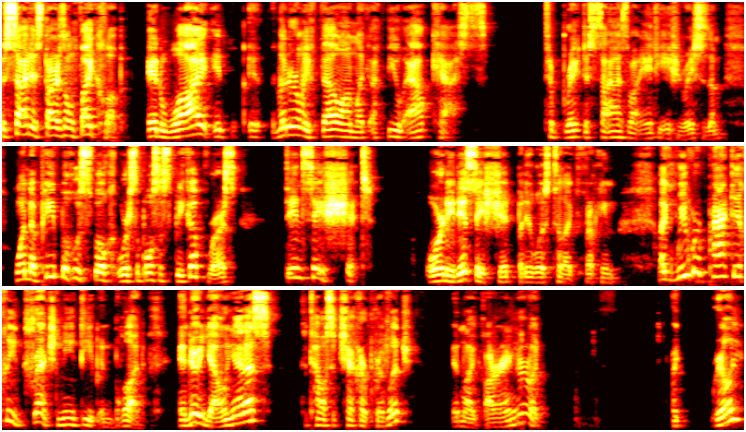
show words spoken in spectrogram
decided to start his own fight club. And why it, it literally fell on like a few outcasts to break the silence about anti Asian racism when the people who spoke were supposed to speak up for us didn't say shit. Or they did say shit, but it was to like fucking like we were practically drenched knee deep in blood. And they're yelling at us to tell us to check our privilege and like our anger. Like really?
